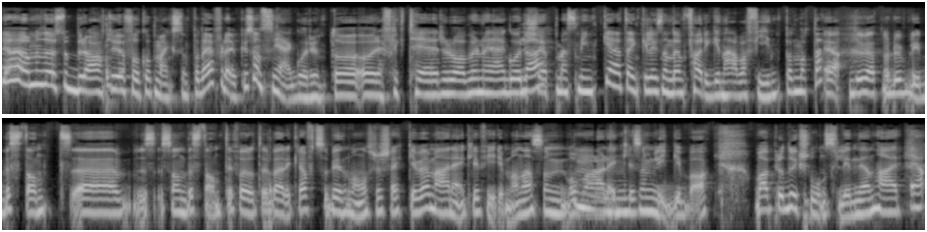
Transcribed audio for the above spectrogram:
Ja, ja, men Det er jo så bra at du gjør folk oppmerksom på det, for det er jo ikke sånn som jeg går rundt og, og reflekterer over når jeg går og Nei. kjøper meg sminke. Jeg tenker liksom den fargen her var fin, på en måte. Ja, du vet Når du blir bestandt, eh, sånn bestandt i forhold til bærekraft, så begynner man å sjekke hvem er egentlig firmaene, som, og hva er det egentlig som ligger bak. Hva er produksjonslinjen her? Ja.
